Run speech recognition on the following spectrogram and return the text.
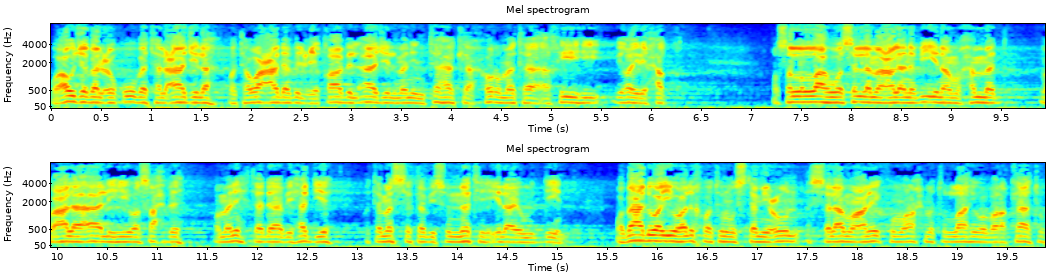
وأوجب العقوبة العاجلة وتوعد بالعقاب الآجل من انتهك حرمة أخيه بغير حق. وصلى الله وسلم على نبينا محمد وعلى آله وصحبه ومن اهتدى بهديه وتمسك بسنته إلى يوم الدين. وبعد أيها الإخوة المستمعون السلام عليكم ورحمة الله وبركاته.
